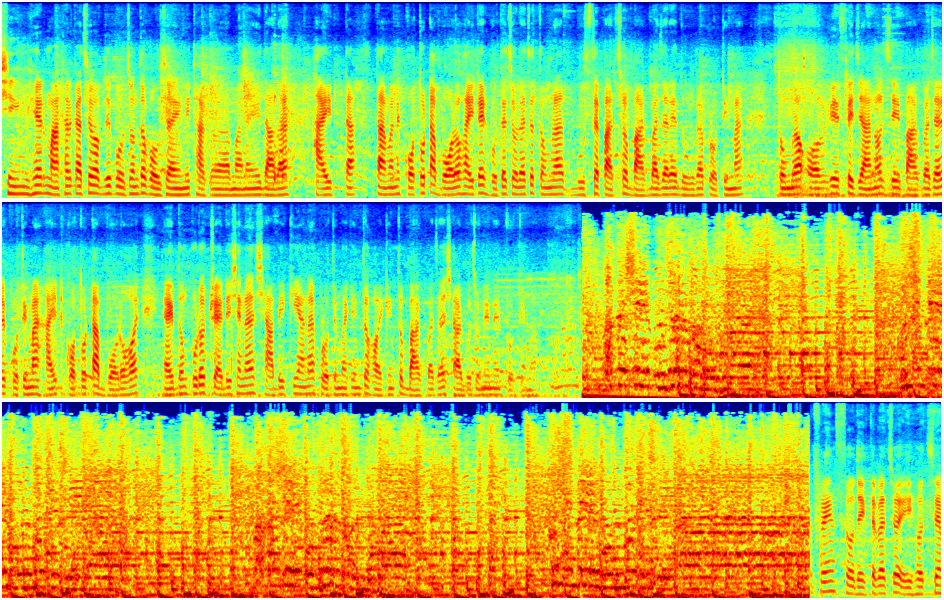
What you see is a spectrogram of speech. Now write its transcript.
সিংহের মাথার কাছে অবধি পর্যন্ত পৌঁছায়নি ঠাকুর মানে এই দাদার হাইটটা। তার মানে কতটা বড় হাইটের হতে চলেছে তোমরা বুঝতে পারছ বাগবাজারে দুর্গা প্রতিমা। তোমরা অবভিয়াসলি জানো যে বাগবাজারের প্রতিমার হাইট কতটা বড় হয়। একদম পুরো ট্র্যাডিশনাল সাবেকিয়ানা প্রতিমা কিন্তু হয়, কিন্তু বাগবাজার সার্বজনীনের প্রতিমা। আকাশে পুজোর গন্ধ তো দেখতে পাচ্ছ, এই হচ্ছে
